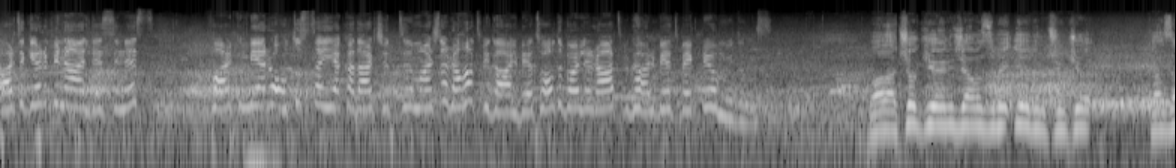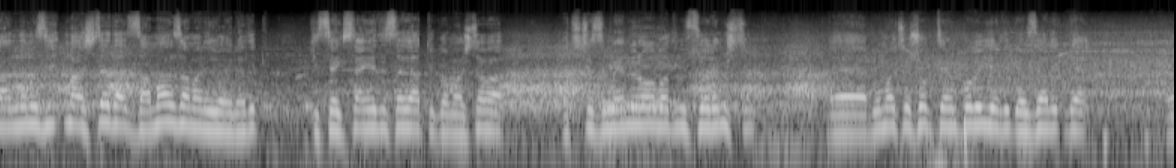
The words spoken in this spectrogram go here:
Artık yarı finaldesiniz. Farkın bir ara 30 sayıya kadar çıktığı maçta rahat bir galibiyet oldu. Böyle rahat bir galibiyet bekliyor muydunuz? Valla çok iyi oynayacağımızı bekliyordum çünkü kazandığımız ilk maçta da zaman zaman iyi oynadık. Ki 87 sayı attık o maçta ama açıkçası memnun olmadığımı söylemiştim. Ee, bu maça çok tempolu girdik. Özellikle e,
